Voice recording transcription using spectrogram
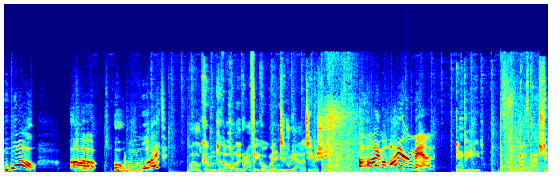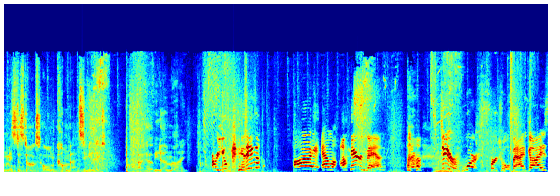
Whoa! Uh, what? Welcome to the holographic augmented reality machine. I'm Iron Man! Indeed. I've patched in Mr. Stark's old combat simulator. I hope you don't mind. Are you kidding? I am Iron Man! Do your worst, virtual bad guys!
